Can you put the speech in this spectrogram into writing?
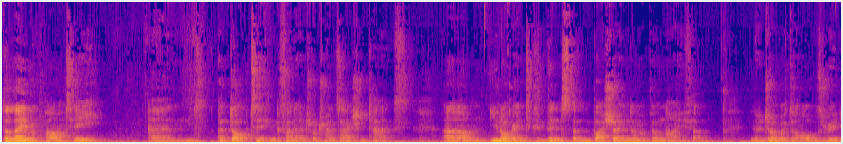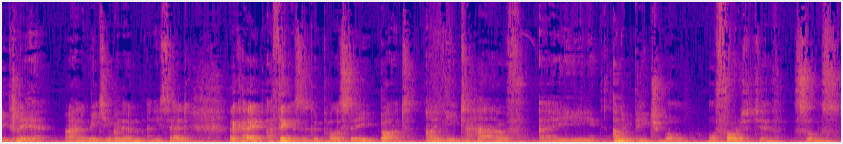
the Labour Party and adopting the financial transaction tax, um, you're not going to convince them by showing them a Bill Nighy film. You know, John McDonnell was really clear. I had a meeting with him, and he said, "Okay, I think this is a good policy, but I need to have a unimpeachable, authoritative source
